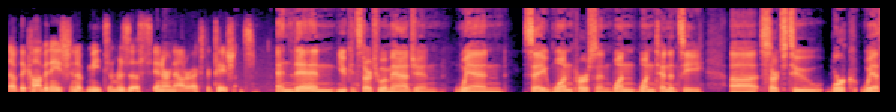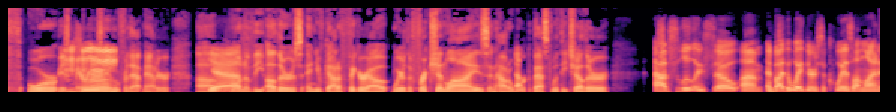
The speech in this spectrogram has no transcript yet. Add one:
of the combination of meets and resists, inner and outer expectations. And then you can start to imagine when, say, one person, one one tendency uh, starts to work with or is married mm-hmm. to, for that matter, uh, yes. one of the others, and you've got to figure out where the friction lies and how to work best with each other. Absolutely. So, um, and by the way, there's a quiz online.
